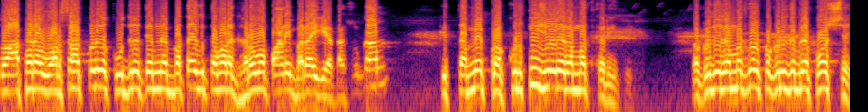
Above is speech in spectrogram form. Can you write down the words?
તો આ ફેરા વરસાદ પડ્યો કુદરત એમને બતાવ્યું કે તમારા ઘરોમાં પાણી ભરાઈ ગયા હતા. શું કામ? કે તમે પ્રકૃતિ જોડે રમત કરી હતી. પ્રકૃતિ રમત કરો, પ્રકૃતિ તમને પહોંચશે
